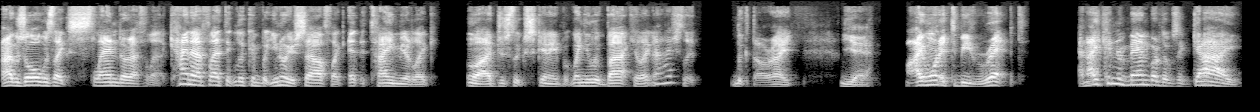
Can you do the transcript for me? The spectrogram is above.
I was always like slender, athletic, kind of athletic looking. But you know yourself, like at the time you're like, oh, I just look skinny. But when you look back, you're like, I actually looked all right. Yeah. I wanted to be ripped, and I can remember there was a guy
